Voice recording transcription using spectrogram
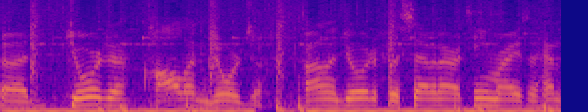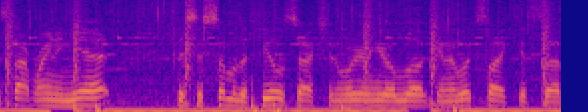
uh, Georgia, Holland, Georgia. Holland, Georgia for the seven hour team race. It hadn't stopped raining yet. This is some of the field section. We're gonna go look and it looks like it's a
